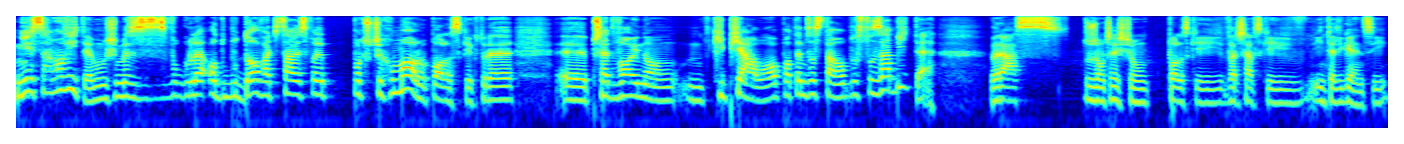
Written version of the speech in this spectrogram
niesamowite. Musimy z, w ogóle odbudować całe swoje poczucie humoru polskie, które y, przed wojną kipiało, potem zostało po prostu zabite wraz z dużą częścią polskiej, warszawskiej inteligencji.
